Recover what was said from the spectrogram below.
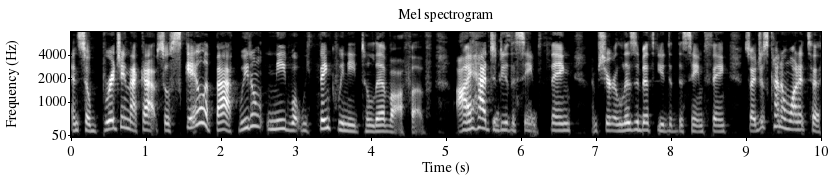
And so bridging that gap. So scale it back. We don't need what we think we need to live off of. I had to yes. do the same thing. I'm sure Elizabeth, you did the same thing. So I just kind of wanted to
